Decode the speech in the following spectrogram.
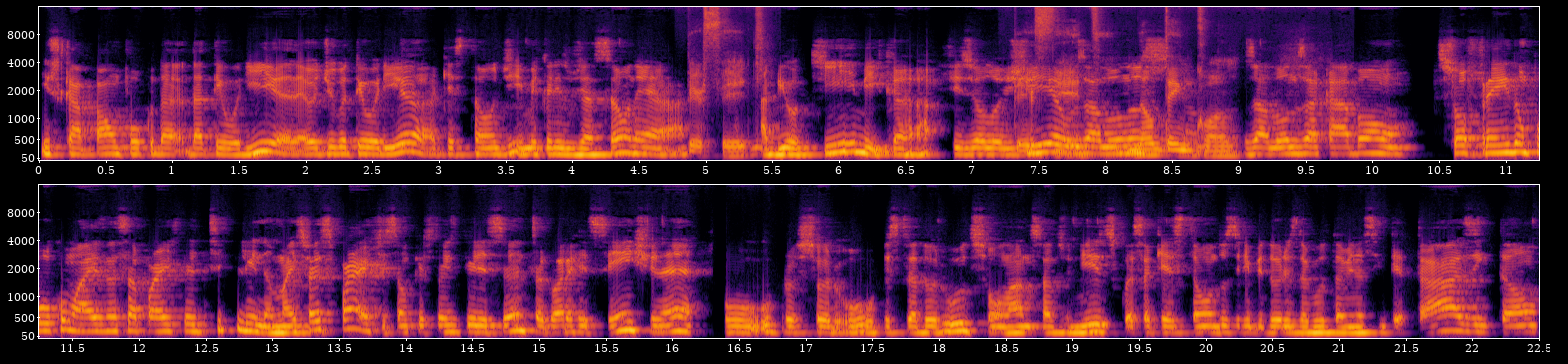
escapar um pouco da, da teoria, eu digo a teoria, a questão de mecanismo de ação, né? A, Perfeito. A bioquímica, a fisiologia, Perfeito. os alunos. Não tem como. Os alunos acabam sofrendo um pouco mais nessa parte da disciplina, mas faz parte, são questões interessantes, agora recente, né, o, o, professor, o pesquisador Hudson lá nos Estados Unidos, com essa questão dos inibidores da glutamina sintetase, então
